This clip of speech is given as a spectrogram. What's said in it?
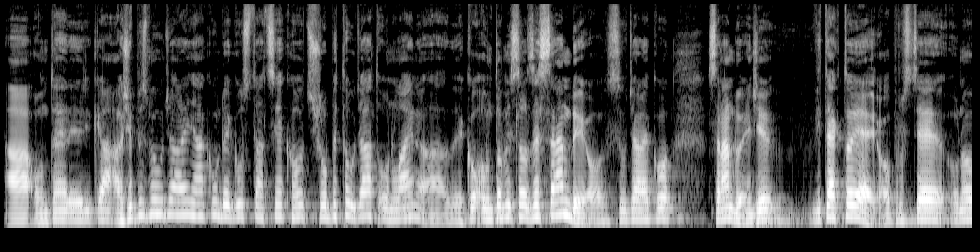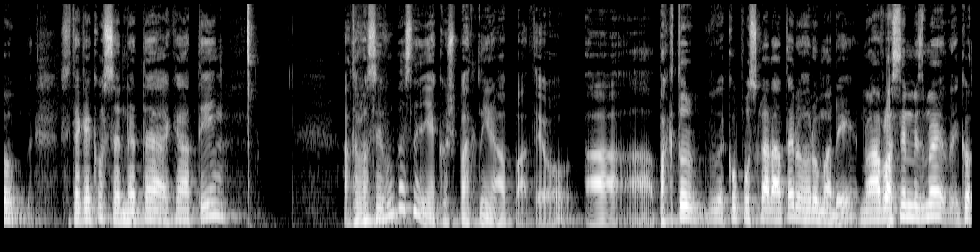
A on tehdy říká, a že bychom udělali nějakou degustaci, jako šlo by to udělat online. A jako on to myslel ze srandy, jo, si udělal jako srandu, jenže víte, jak to je, jo, prostě ono si tak jako sednete a jaká ty, a to vlastně vůbec není jako špatný nápad, jo. A, a pak to jako poskládáte dohromady. No a vlastně my jsme, jako,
